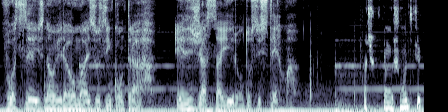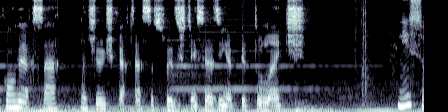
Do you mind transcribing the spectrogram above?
Vocês não irão mais os encontrar. Eles já saíram do sistema. Acho que temos muito que conversar antes de eu descartar essa sua existenciazinha petulante. Nisso,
